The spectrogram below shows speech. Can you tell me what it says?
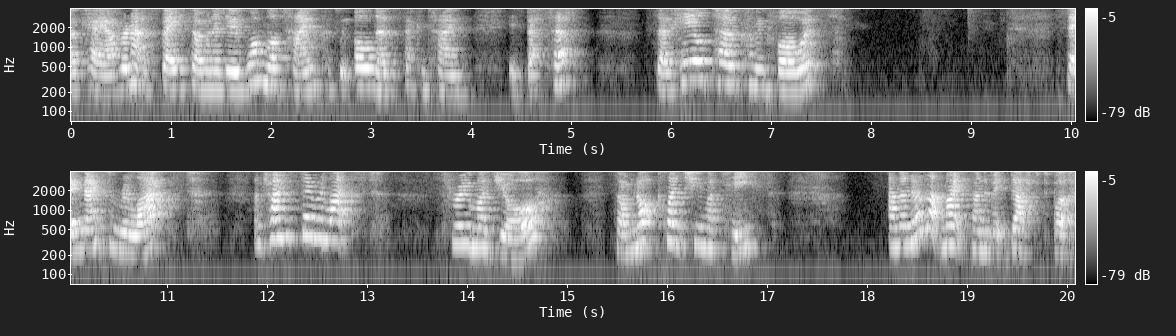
Okay, I've run out of space, so I'm going to do one more time because we all know the second time is better. So heel toe coming forwards. Staying nice and relaxed. I'm trying to stay relaxed through my jaw. So I'm not clenching my teeth. And I know that might sound a bit daft, but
